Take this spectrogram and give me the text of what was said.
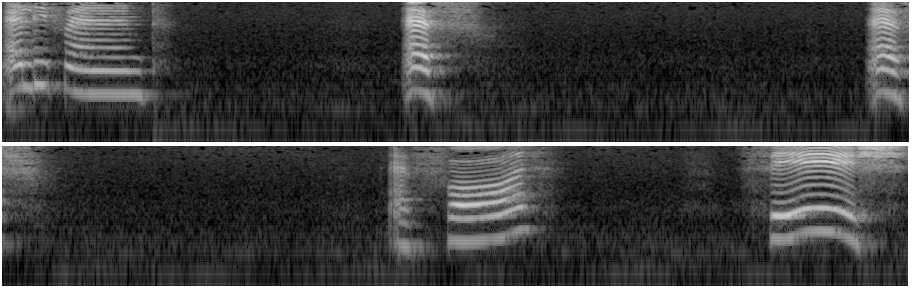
elephant. F. F. F for fish.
